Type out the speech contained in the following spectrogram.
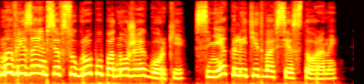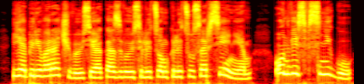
Мы врезаемся в сугроб у подножия горки. Снег летит во все стороны. Я переворачиваюсь и оказываюсь лицом к лицу с Арсением. Он весь в снегу.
